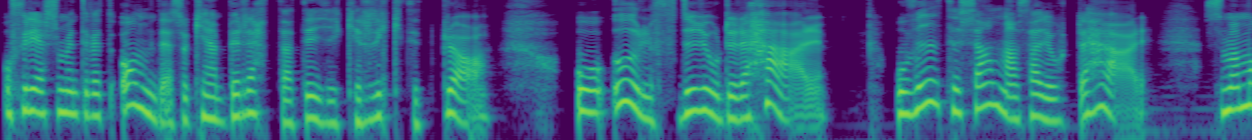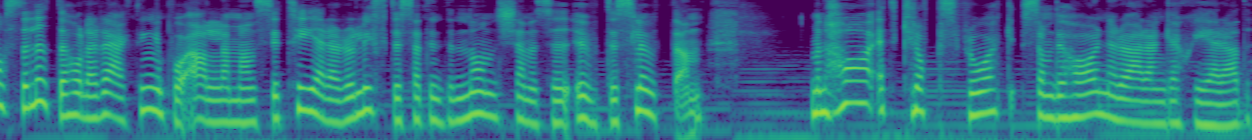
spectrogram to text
och för er som inte vet om det så kan jag berätta att det gick riktigt bra. Och Ulf, du gjorde det här. Och vi tillsammans har gjort det här. Så man måste lite hålla räkningen på alla man citerar och lyfter så att inte någon känner sig utesluten. Men ha ett kroppsspråk som du har när du är engagerad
